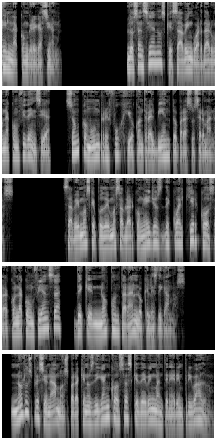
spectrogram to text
en la congregación. Los ancianos que saben guardar una confidencia son como un refugio contra el viento para sus hermanos. Sabemos que podemos hablar con ellos de cualquier cosa con la confianza de que no contarán lo que les digamos. No los presionamos para que nos digan cosas que deben mantener en privado.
